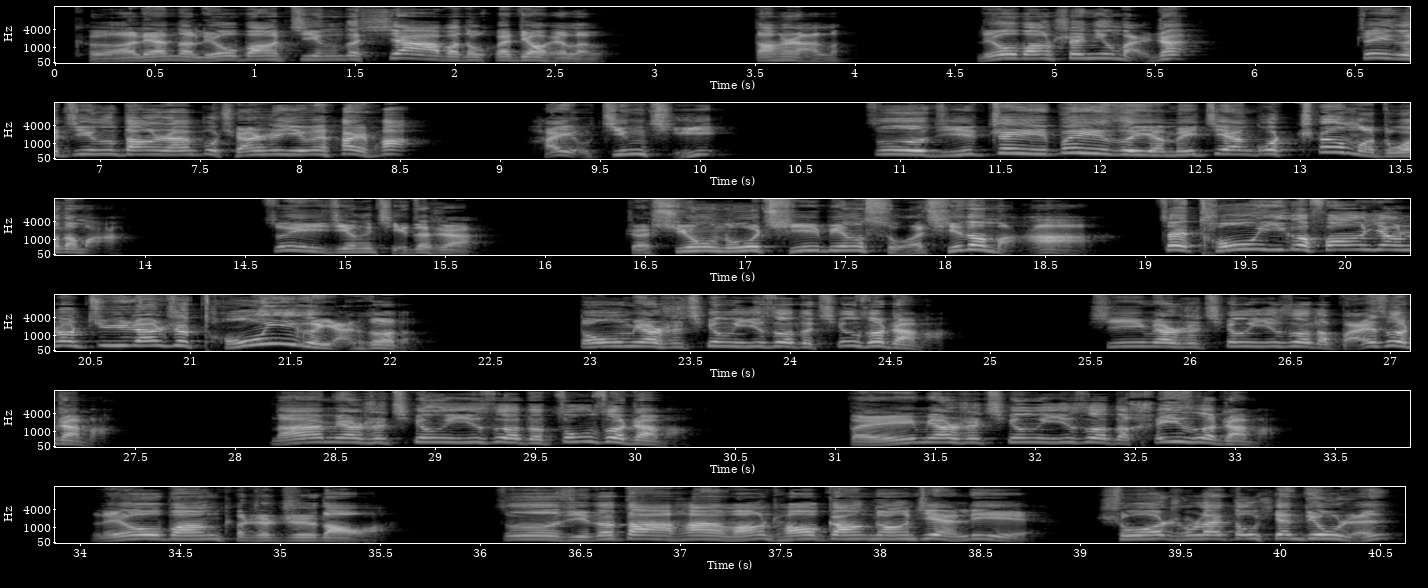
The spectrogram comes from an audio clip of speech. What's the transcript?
可怜的刘邦惊得下巴都快掉下来了。当然了，刘邦身经百战，这个惊当然不全是因为害怕，还有惊奇，自己这辈子也没见过这么多的马。最惊奇的是，这匈奴骑兵所骑的马，在同一个方向上居然是同一个颜色的。东面是清一色的青色战马，西面是清一色的白色战马，南面是清一色的棕色战马，北面是清一色的黑色战马。刘邦可是知道啊，自己的大汉王朝刚刚建立，说出来都嫌丢人。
